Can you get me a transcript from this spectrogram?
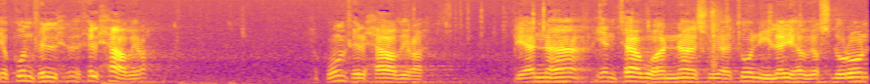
يكون في في الحاضرة. يكون في الحاضرة لأنها ينتابها الناس ويأتون إليها ويصدرون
